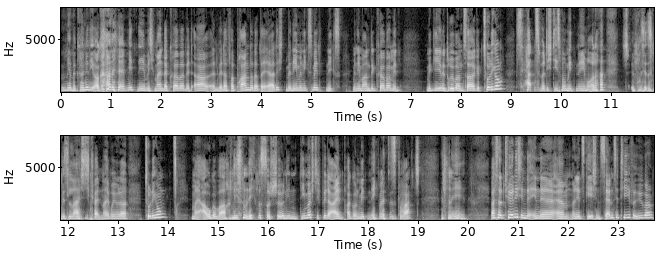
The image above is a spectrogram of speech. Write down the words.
wir, wir können die Organe nicht mitnehmen. Ich meine, der Körper wird entweder verbrannt oder beerdigt. Wir nehmen nichts mit, nichts. Wir nehmen an den Körper mit wir gehen drüber und sagen, Entschuldigung, das Herz würde ich diesmal mitnehmen, oder? Ich muss jetzt ein bisschen Leichtigkeit einbringen, oder Entschuldigung, mein Auge war in diesem Leben so schön, die, die möchte ich bitte einpacken und mitnehmen, das ist Quatsch. nee. Was natürlich in der, in der, ähm, und jetzt gehe ich ins Sensitive über,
